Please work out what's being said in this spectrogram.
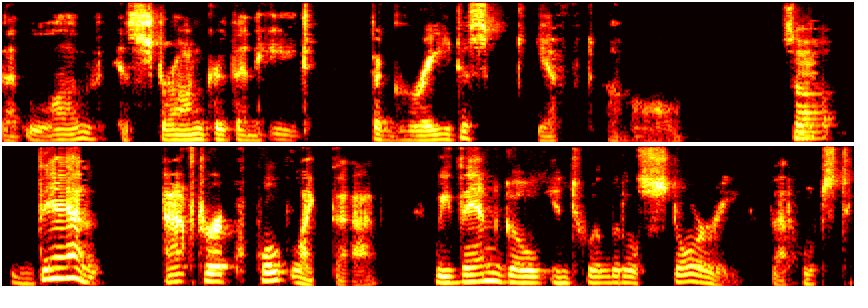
that love is stronger than hate, the greatest gift of all. So mm. then, after a quote like that, we then go into a little story that hopes to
